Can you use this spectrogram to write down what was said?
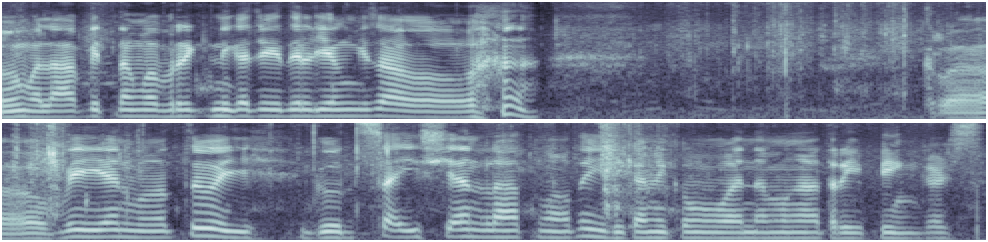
oh, malapit nang mabreak ni Katidil yung isa. Oh. Grabe yan mga tuy. Good size yan lahat mga tuy. Hindi kami kumuha ng mga three fingers.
